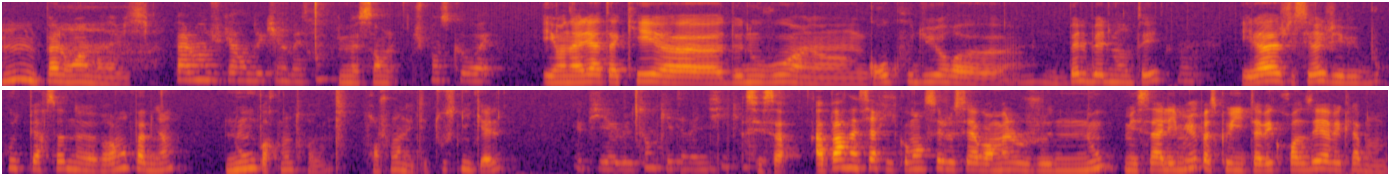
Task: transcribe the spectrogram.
Hmm, pas loin à mon avis, Pas loin du 42 km. il me semble. Je pense que ouais. Et on allait attaquer euh, de nouveau un gros coup dur, euh, une belle belle montée. Et là, c'est vrai que j'ai vu beaucoup de personnes euh, vraiment pas bien. Nous, par contre, euh, franchement, on était tous nickel. Et puis le temps qui était magnifique. C'est ça. À part Nassir qui commençait, je sais, à avoir mal au genou, mais ça allait mieux Oui. parce qu'il t'avait croisé avec la bombe.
